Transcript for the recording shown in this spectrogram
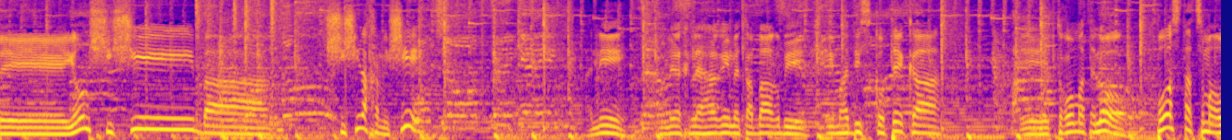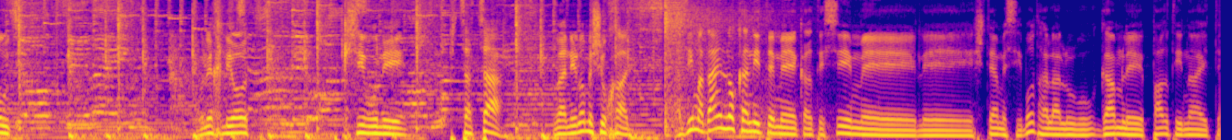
ביום שישי, בשישי לחמישי, אני הולך להרים את הברבי עם הדיסקוטקה אה, טרום, לא, פוסט עצמאות. הולך להיות, תקשיבו לי, פצצה, ואני לא משוחד. אז אם עדיין לא קניתם אה, כרטיסים אה, לשתי המסיבות הללו, גם ל Party Night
